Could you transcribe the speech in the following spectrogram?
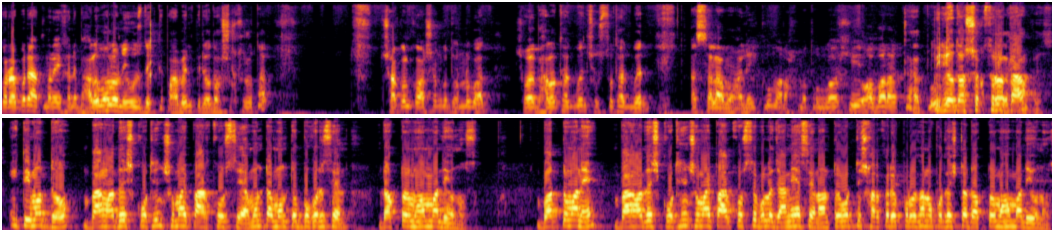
করার পরে আপনারা এখানে ভালো ভালো নিউজ দেখতে পাবেন প্রিয় দর্শক শ্রোতা। সকলকে অসংখ্য ধন্যবাদ। সবাই ভালো থাকবেন সুস্থ থাকবেন। আসসালামু আলাইকুম রহমতুল্লাহি অবরাকাতু প্রিয় দর্শক শ্রোতা ইতিমধ্যে বাংলাদেশ কঠিন সময় পার করছে এমনটা মন্তব্য করেছেন ডক্টর মোহাম্মদ ইউনুস। বর্তমানে বাংলাদেশ কঠিন সময় পার করছে বলে জানিয়েছেন অন্তর্বর্তী সরকারের প্রধান উপদেষ্টা ডক্টর মোহাম্মদ ইউনুস।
